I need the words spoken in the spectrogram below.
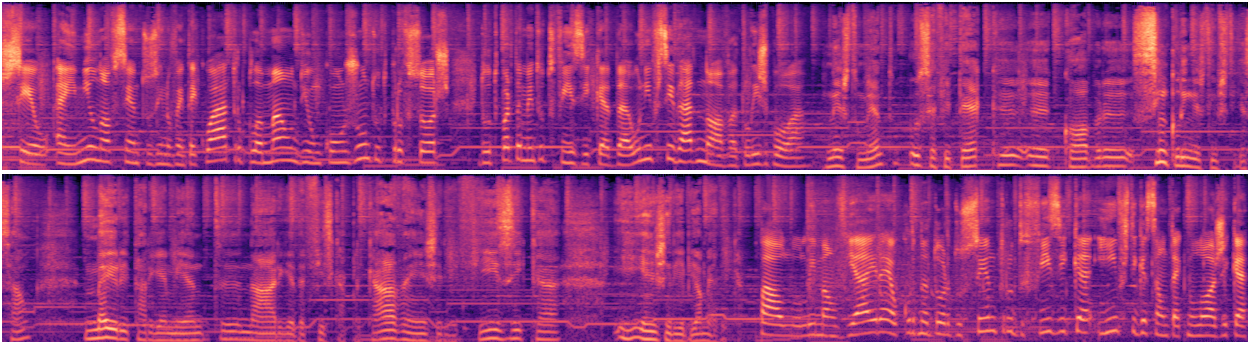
Nasceu em 1994 pela mão de um conjunto de professores do Departamento de Física da Universidade Nova de Lisboa. Neste momento, o Cefitec eh, cobre cinco linhas de investigação maioritariamente na área da física aplicada, engenharia física e engenharia biomédica. Paulo Limão Vieira é o coordenador do Centro de Física e Investigação Tecnológica,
